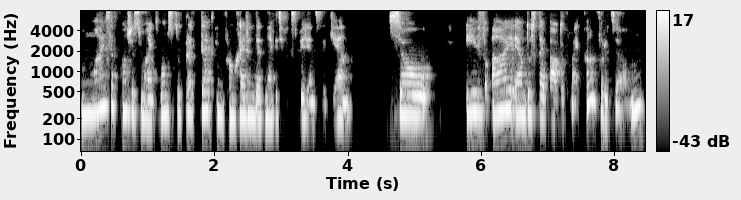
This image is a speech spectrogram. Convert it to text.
my subconscious mind wants to protect me from having that negative experience again. So if I am to step out of my comfort zone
